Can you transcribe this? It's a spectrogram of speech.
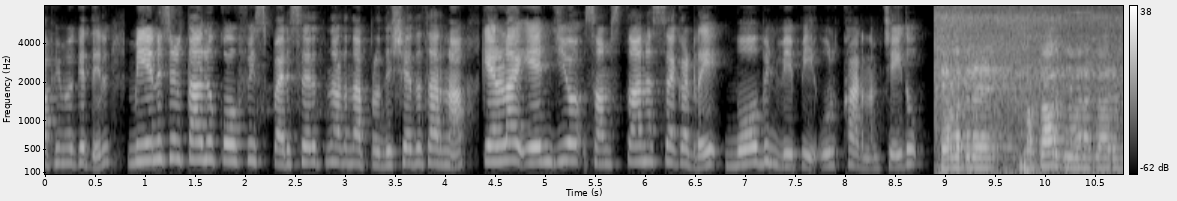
ആഭിമുഖ്യത്തിൽ മീനച്ചിൽ താലൂക്ക് ഓഫീസ് പരിസരത്ത് നടന്ന പ്രതിഷേധ dharna Kerala N G O സംസ്ഥാന സെക്രട്ടറി ബോബിൻ വി പി ഉദ്ഘാടനം ചെയ്തു. കേരളത്തിലെ സർക്കാർ ജീവനക്കാരും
